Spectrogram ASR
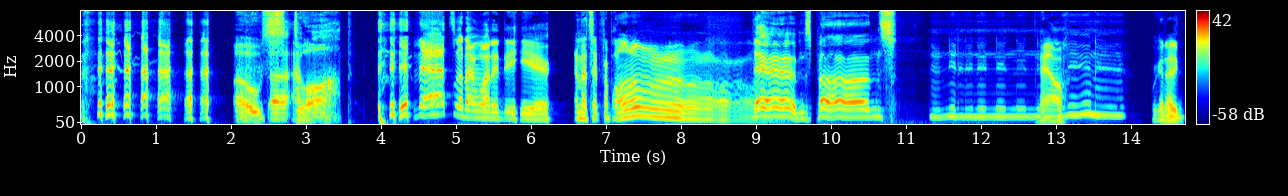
Oh, uh, stop. That's what I wanted to hear. and that's it for Paul. Them's puns. Now. We're going to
